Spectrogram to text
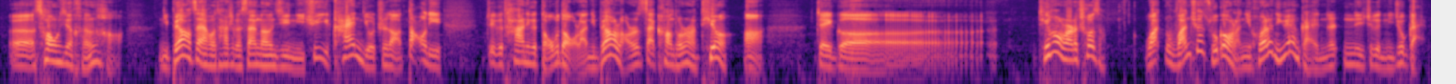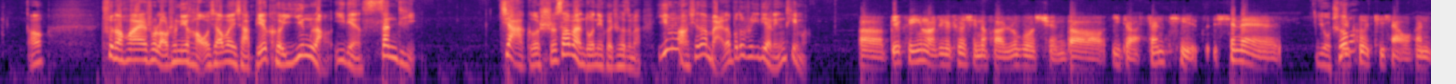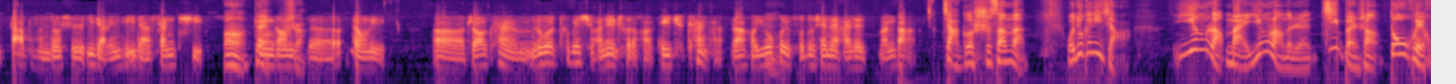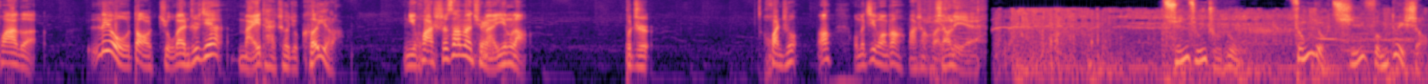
呃，操控性很好，你不要在乎它是个三缸机，你去一开你就知道到底这个它那个抖不抖了。你不要老是在炕头上听啊，这个挺好玩的车子，完完全足够了。你回来你愿意改，那那这个你就改啊。春暖花开说：“老师你好，我想问一下，别克英朗 1.3T，价格十三万多那款车怎么样？英朗现在买的不都是一点零 T 吗？”呃，别克英朗这个车型的话，如果选到 1.3T，现在。有车别克旗下，我看大部分都是一点零 T、一点三 T，嗯，单缸的动力。呃，主要看如果特别喜欢这个车的话，可以去看看。然后优惠幅度现在还是蛮大的，价格十三万。我就跟你讲，英朗买英朗的人基本上都会花个六到九万之间买一台车就可以了。你花十三万去买英朗，不值。换车啊！我们进广告，马上回来。小李，群雄逐鹿，总有棋逢对手。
